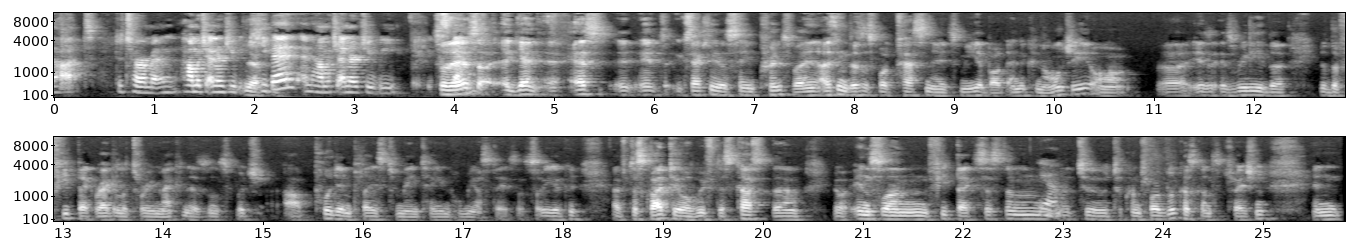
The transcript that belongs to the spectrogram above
that determine how much energy we yeah. keep in and how much energy we spend. so there's again as it, it's exactly the same principle and i think this is what fascinates me about endocrinology or uh, is, is really the the feedback regulatory mechanisms which are put in place to maintain homeostasis so you can i've described to you or we've discussed the your insulin feedback system yeah. to to control glucose concentration and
